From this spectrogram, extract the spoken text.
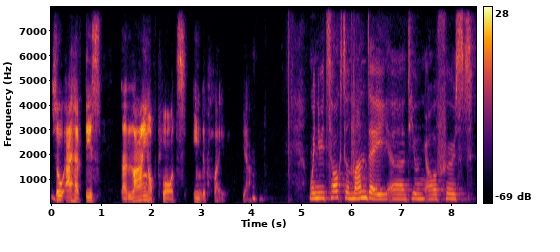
So I have this uh, line of plots in the play. Yeah. When we talked on Monday uh, during our first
